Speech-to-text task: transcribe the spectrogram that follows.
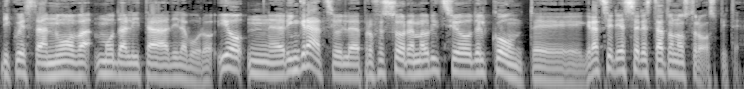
di questa nuova modalità di lavoro. Io mh, ringrazio il professor Maurizio Del Conte, grazie di essere stato nostro ospite.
